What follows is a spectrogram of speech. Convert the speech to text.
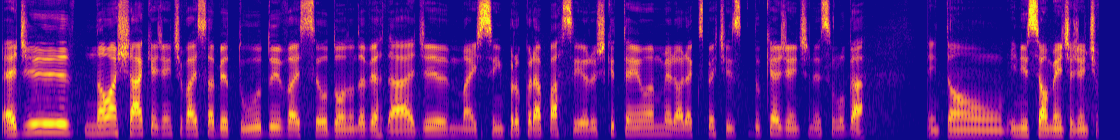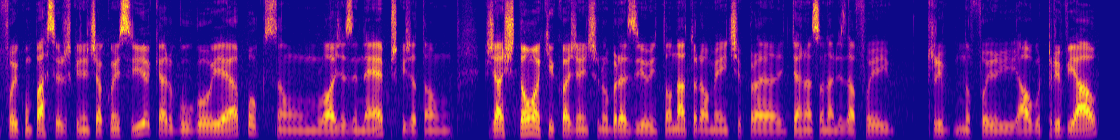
é de não achar que a gente vai saber tudo e vai ser o dono da verdade, mas sim procurar parceiros que tenham a melhor expertise do que a gente nesse lugar. Então, inicialmente a gente foi com parceiros que a gente já conhecia, que era o Google e Apple, que são lojas INEPs, que já já estão aqui com a gente no Brasil. Então, naturalmente, para internacionalizar foi, não foi algo trivial.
